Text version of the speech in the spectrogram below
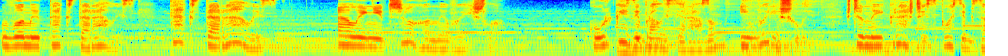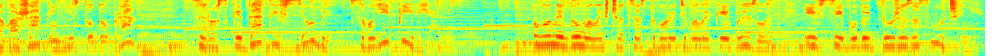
Вони так старались, так старались, але нічого не вийшло. Курки зібралися разом і вирішили, що найкращий спосіб заважати місту добра це розкидати всюди свої пір'я. Вони думали, що це створить великий безлад, і всі будуть дуже засмучені.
